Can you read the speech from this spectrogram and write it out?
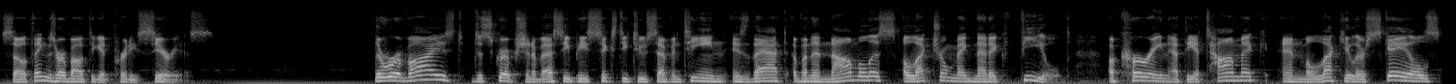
so things are about to get pretty serious. The revised description of SCP 6217 is that of an anomalous electromagnetic field occurring at the atomic and molecular scales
